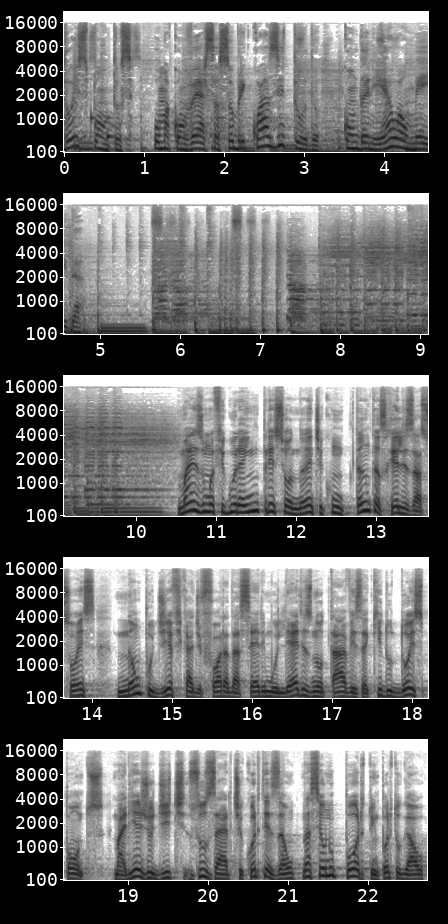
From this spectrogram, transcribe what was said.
Dois pontos. Uma conversa sobre quase tudo com Daniel Almeida. Mais uma figura impressionante com tantas realizações não podia ficar de fora da série Mulheres Notáveis aqui do Dois Pontos. Maria Judite Zuzarte Cortesão nasceu no Porto, em Portugal,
